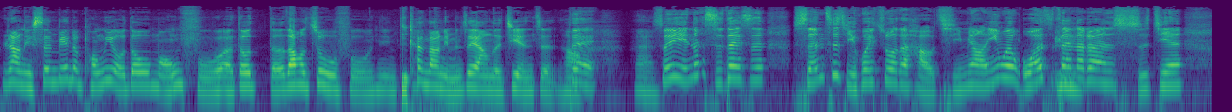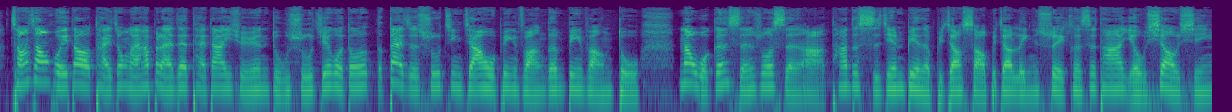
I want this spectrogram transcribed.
让你身边的朋友都蒙福啊，都得到祝福。你看到你们这样的见证哈，对，哎，所以那实在是神自己会做的好奇妙。因为我儿子在那段时间。常常回到台中来，他本来在台大医学院读书，结果都带着书进加护病房跟病房读。那我跟神说：“神啊，他的时间变得比较少，比较零碎，可是他有孝心。”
